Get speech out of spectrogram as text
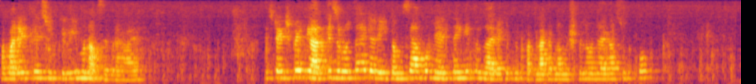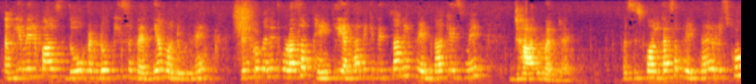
हमारे इतने सूप के लिए मुनासिब रहा है। स्टेज पे एहतियात की ज़रूरत है। अगर एकदम से आप लेट देंगे तो ज़ाहिर है कि फिर पतला करना मुश्किल हो जाएगा सूप को। अब ये मेरे पास दो अंडों की सफ़ेदियाँ मौजूद हैं। जिनको मैंने थोड़ा सा फेंट लिया था, लेकिन इतना नहीं फेंटना कि इसमें झाग बन जाए। बस इसको हल्का सा फेंटना है और उसको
